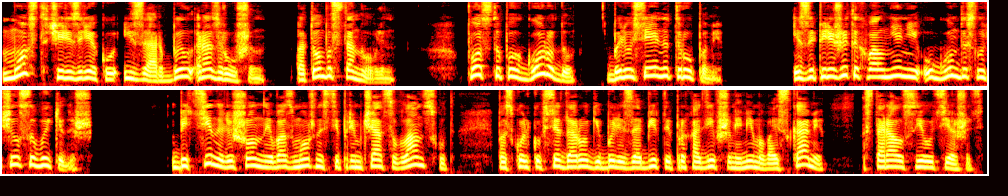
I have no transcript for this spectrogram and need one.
Мост через реку Изар был разрушен, потом восстановлен. Подступы к городу были усеяны трупами. Из-за пережитых волнений у Гунды случился выкидыш. Беттина, лишенная возможности примчаться в Ланскут, поскольку все дороги были забиты проходившими мимо войсками, старалась ее утешить.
